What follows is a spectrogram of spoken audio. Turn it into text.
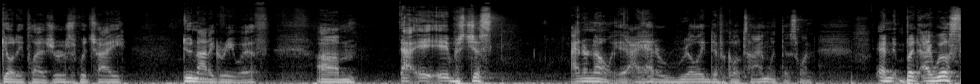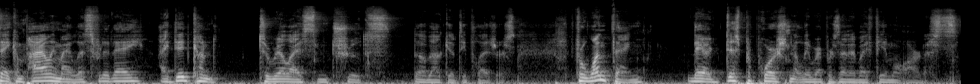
guilty pleasures, which I do not agree with. Um, it, it was just I don't know. I had a really difficult time with this one, and but I will say, compiling my list for today, I did come to realize some truths though about guilty pleasures. For one thing, they are disproportionately represented by female artists.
